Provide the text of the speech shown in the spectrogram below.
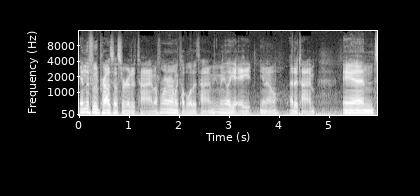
in the food processor at a time. I've run them a couple at a time. You make like eight, you know, at a time, and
